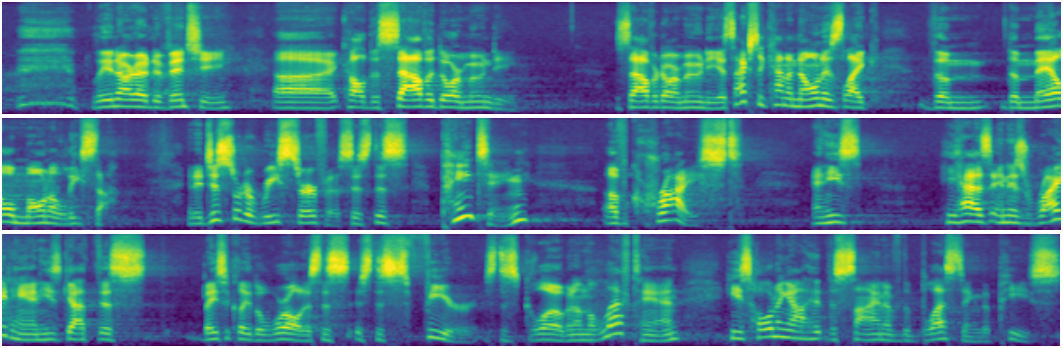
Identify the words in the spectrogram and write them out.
Leonardo da Vinci uh, called the Salvador Mundi. The Salvator Mundi. It's actually kind of known as like the, the male Mona Lisa. And it just sort of resurfaced. It's this painting of Christ. And he's, he has in his right hand, he's got this basically the world. It's this, it's this sphere, it's this globe. And on the left hand, he's holding out the sign of the blessing, the peace.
